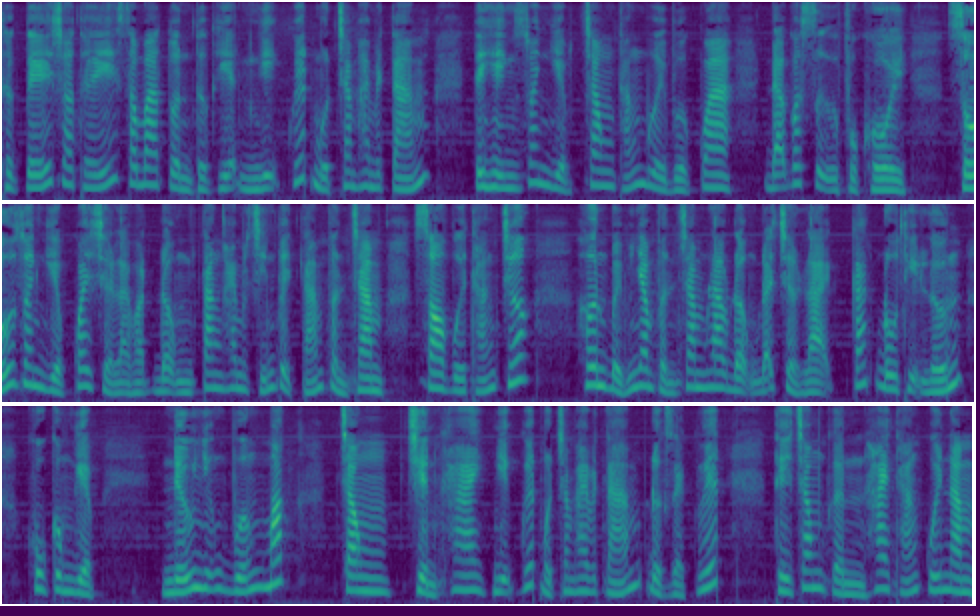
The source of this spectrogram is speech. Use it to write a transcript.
Thực tế cho thấy sau 3 tuần thực hiện nghị quyết 128, tình hình doanh nghiệp trong tháng 10 vừa qua đã có sự phục hồi. Số doanh nghiệp quay trở lại hoạt động tăng 29,8% so với tháng trước. Hơn 75% lao động đã trở lại các đô thị lớn, khu công nghiệp. Nếu những vướng mắc trong triển khai nghị quyết 128 được giải quyết, thì trong gần 2 tháng cuối năm,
